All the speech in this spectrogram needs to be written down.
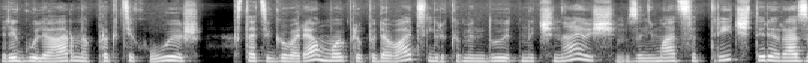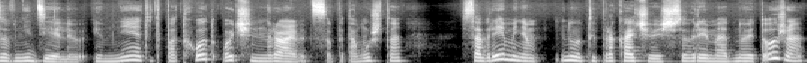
регулярно практикуешь. Кстати говоря, мой преподаватель рекомендует начинающим заниматься 3-4 раза в неделю, и мне этот подход очень нравится, потому что со временем, ну, ты прокачиваешь все время одно и то же,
